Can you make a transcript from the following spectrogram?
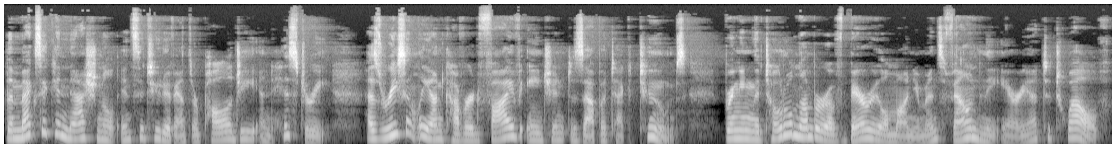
The Mexican National Institute of Anthropology and History has recently uncovered five ancient Zapotec tombs, bringing the total number of burial monuments found in the area to 12.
